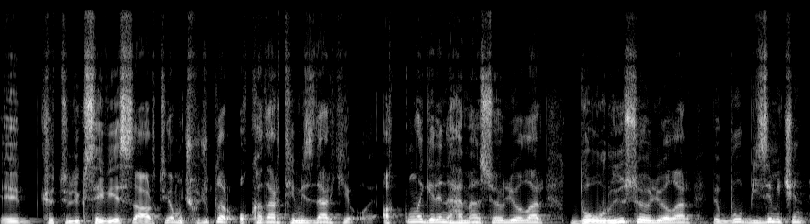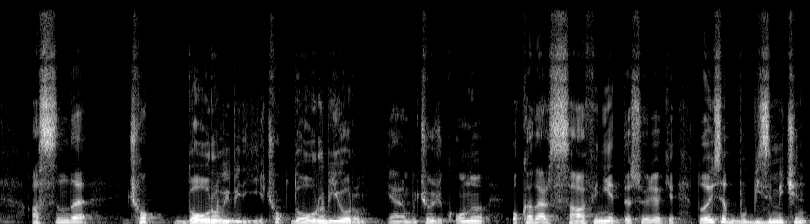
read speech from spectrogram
e, kötülük seviyesi artıyor ama çocuklar o kadar temizler ki aklına geleni hemen söylüyorlar, doğruyu söylüyorlar ve bu bizim için aslında çok doğru bir bilgi, çok doğru bir yorum. Yani bu çocuk onu o kadar safi niyetle söylüyor ki. Dolayısıyla bu bizim için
